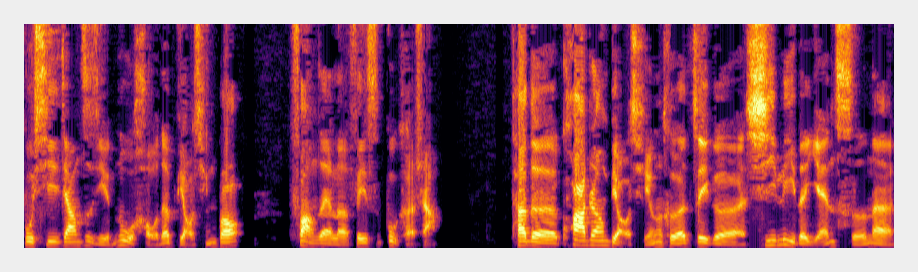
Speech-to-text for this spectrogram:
不惜将自己怒吼的表情包放在了 Facebook 上，他的夸张表情和这个犀利的言辞呢，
